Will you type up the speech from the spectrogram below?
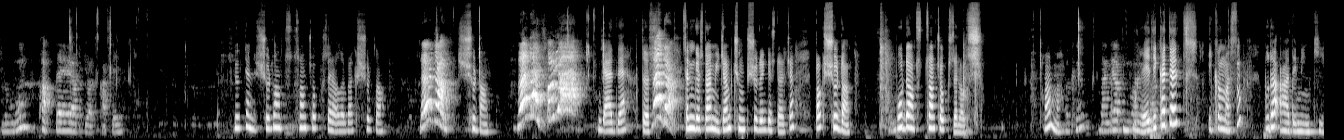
Şimdi bunun kahveye yapacağız kahveyi. Gökten şuradan tutsan çok güzel olur. Bak şuradan. Nereden? Şuradan. Nereden? Söyle! Geldi. Dur. Nereden? Seni göstermeyeceğim çünkü şurayı göstereceğim. Bak şuradan. Buradan tutsan çok güzel olur. Tamam mı? Bakın ben de yapayım. Buraya dikkat et. Yıkılmasın. Bu da Adem'inki.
